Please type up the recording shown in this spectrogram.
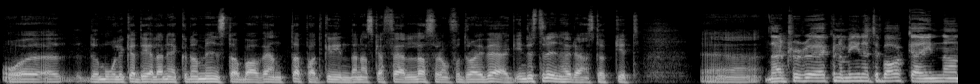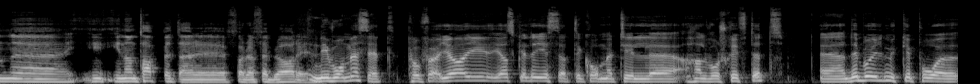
Och eh, de olika delarna i ekonomin står bara och väntar på att grindarna ska fällas så de får dra iväg. Industrin har ju redan stuckit. Uh, När tror du ekonomin är tillbaka innan, uh, innan tappet där förra februari? Nivåmässigt? På för, jag, jag skulle gissa att det kommer till halvårsskiftet. Eh, det beror mycket på,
